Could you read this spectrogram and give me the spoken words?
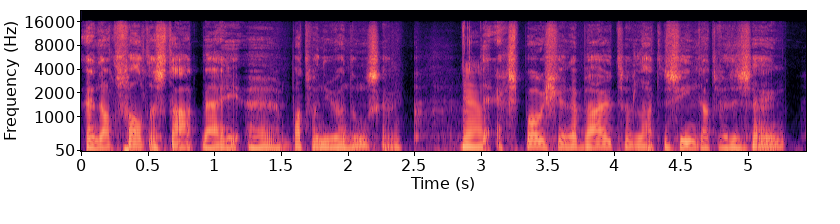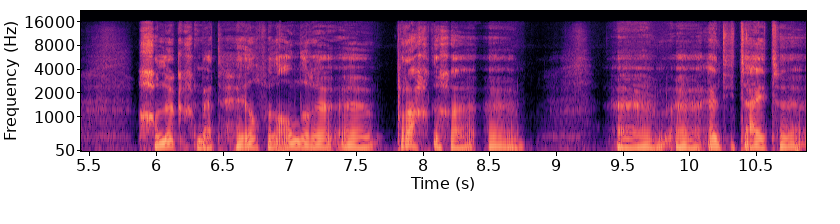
en dat valt in staat bij wat we nu aan het doen zijn. Ja. De exposure naar buiten, laten zien dat we er zijn. Gelukkig met heel veel andere uh, prachtige uh, uh, entiteiten,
